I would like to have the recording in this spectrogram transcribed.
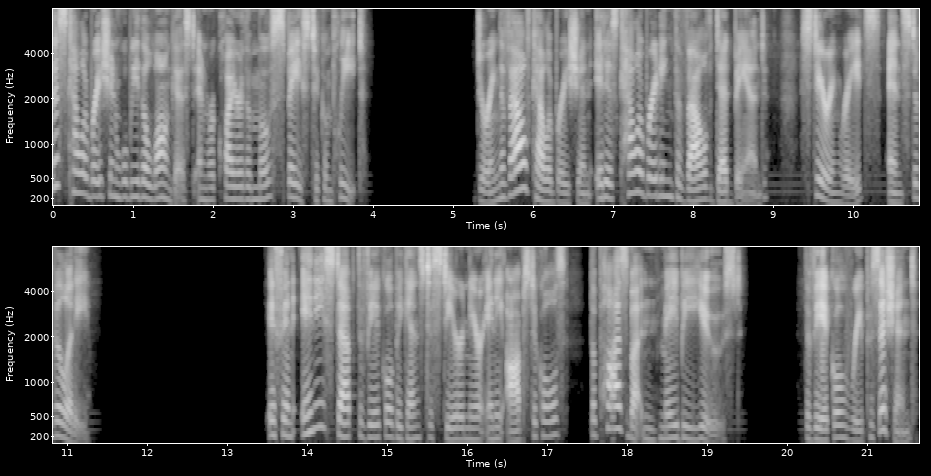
This calibration will be the longest and require the most space to complete. During the valve calibration, it is calibrating the valve deadband, steering rates, and stability. If in any step the vehicle begins to steer near any obstacles, the pause button may be used. The vehicle repositioned,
